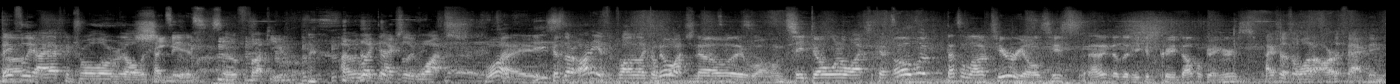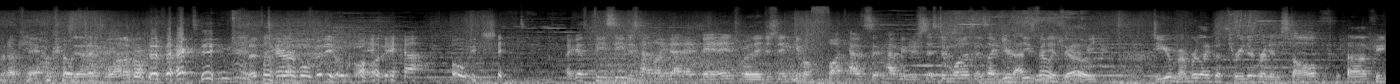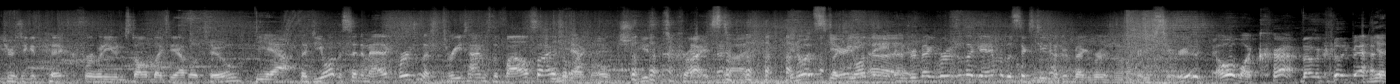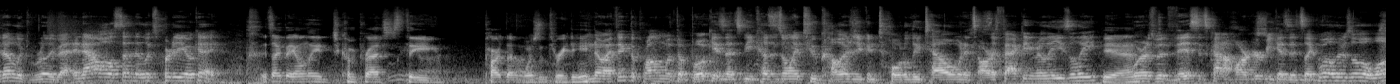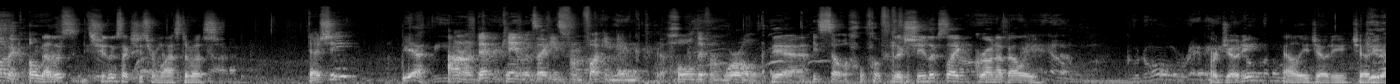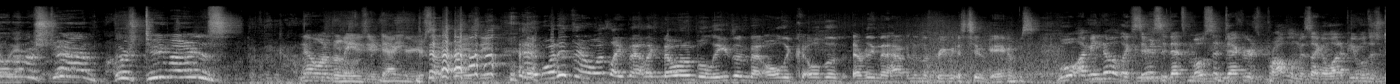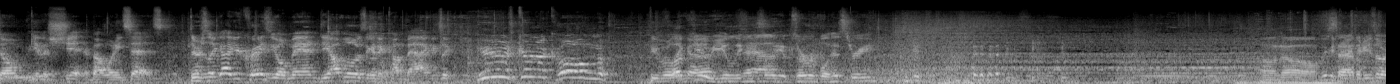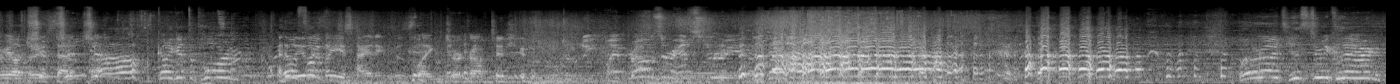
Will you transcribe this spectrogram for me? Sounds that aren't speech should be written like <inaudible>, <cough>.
Thankfully, um, I have control over all the cutscenes, so fuck you. I would like to actually watch. Why? Because our audience would probably like to No, watch the no, cutscenes. they won't. They don't want to watch the cutscenes. Oh look, that's a lot of Tyraels. He's I didn't know that he could create doppelgangers. Actually, that's a lot of artifacting, but okay, I'll go. Yeah, that's a lot of artifacting. <laughs> That's terrible video quality. <laughs> yeah. Holy shit. I guess PC just had like that advantage where they just didn't give a fuck how how good your system was. It's like your That's these no videos are gonna joke. Do you remember like the three different install uh, features you could pick for when you installed like Diablo 2? yeah. Like, do you want the cinematic version that's three times the file size? I'm Yeah. like, oh Jesus <laughs> Christ. You know what's Like, scary? you want the Uh, 800 meg version of the game or the 1600 meg version? I'm like, are you serious? Oh my crap, that looked really bad. Yeah, that looked really bad, and now all of a sudden it looks pretty okay. It's like they only compressed the part that wasn't 3D. No, I think the problem with the book is that's because it's only two colors. You can totally tell when it's artifacting really easily. Yeah. Whereas with this, it's kind of harder because it's like, well, there's a lot of That colors. looks, she looks like she's from Last of Us. Does she? Yeah. I don't know. Deckard Cain looks like he's from fucking a whole different world. Yeah. He's so <laughs> old. Look, She looks like grown up Ellie. Or Jody? Ellie, Jody, Jody, Ellie. understand. There's demons. No one believes you, Deckard. You're so <laughs> crazy. what if there was like that? Like no one believes him about all the all the everything that happened in the previous two games. well, I mean, no, like seriously, that's most of Decker's problem. Is like a lot of people just don't give a shit about what he says. There's like, oh, you're crazy, old man. Diablo isn't gonna come back. It's like, he's gonna come. People are Like like, you, uh, you yeah. easily observable history. <laughs> oh no! Look at Sad- Deckard. He's over here like, look shit, at sad- shit, shit. Oh! Gotta get the porn. <laughs> And he looks like he's hiding this like jerk off tissue. Delete my browser history. <laughs> All right, history cleared.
